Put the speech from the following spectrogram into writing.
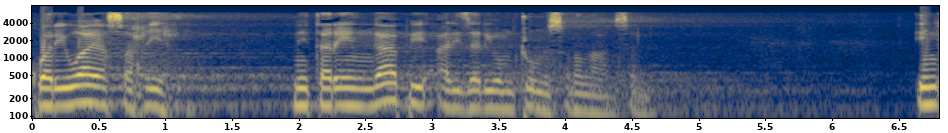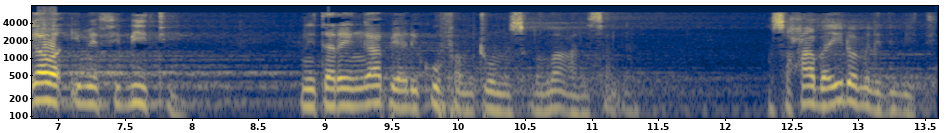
kwa riwaya sahihi ni tarehe ngapi alizaliwa mtume sallallahu alaihi wasallam. Ingawa imethibiti ni tarehe ngapi alikufa mtume sallallahu alaihi wasallam. Masahaba hilo wamelidhibiti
